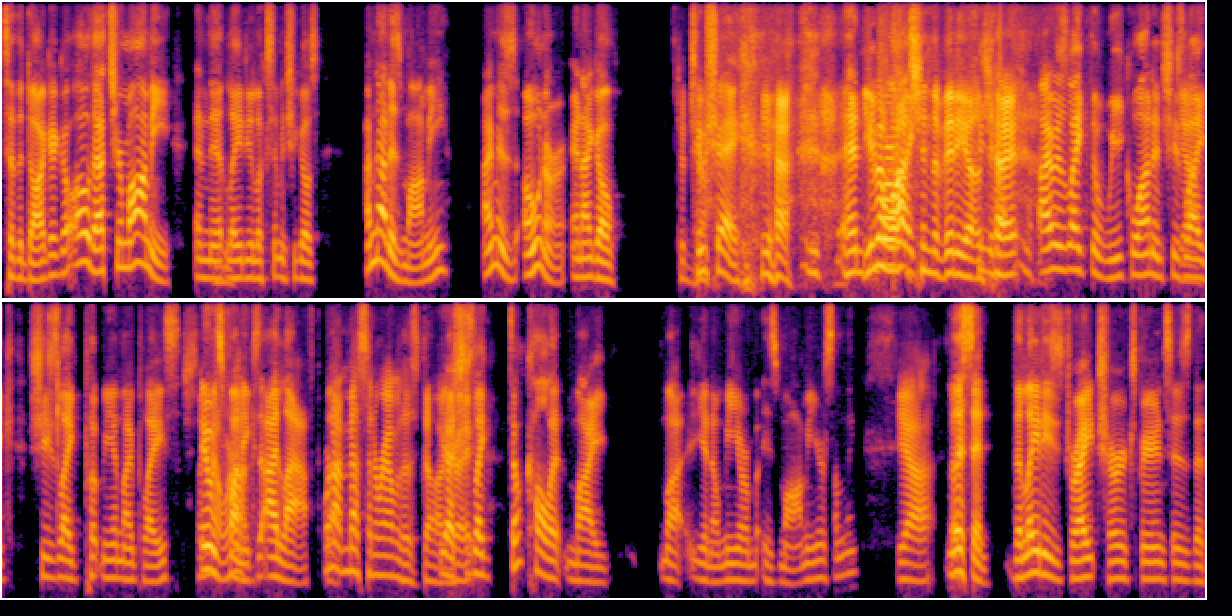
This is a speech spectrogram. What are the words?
to the dog, I go, Oh, that's your mommy. And the Mhm. lady looks at me and she goes, I'm not his mommy. I'm his owner. And I go. Touche. yeah and you've been are like- watching the videos Yeah, right I was like the weak one, and she's Yeah. like, she's like, put me in my place. Like, it was "No, we're funny because I laughed. we're but- not messing around with this dog yeah, right? she's like, don't call it my, my, you know, me or his mommy or something. yeah Listen, the lady's right. Her experiences that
